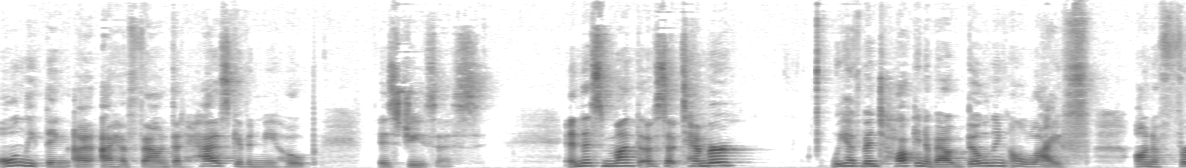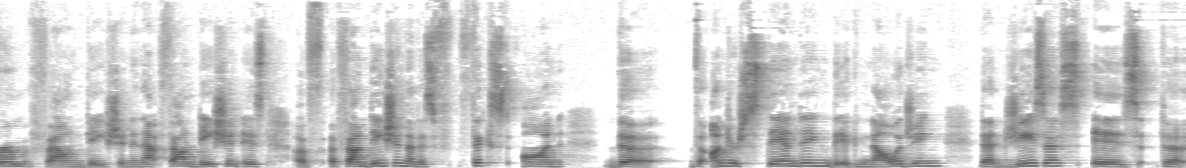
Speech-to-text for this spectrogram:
only thing I, I have found that has given me hope is Jesus. In this month of September, we have been talking about building a life on a firm foundation. And that foundation is a, a foundation that is fixed on the, the understanding, the acknowledging that Jesus is the,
